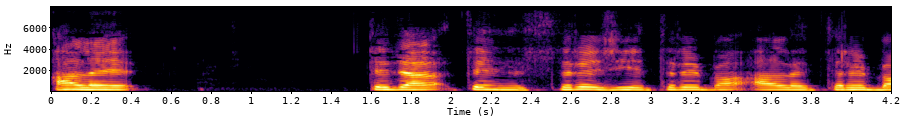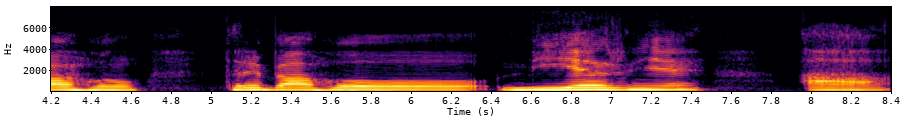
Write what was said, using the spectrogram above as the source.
ale teda ten stres je treba, ale treba ho, treba ho mierne a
